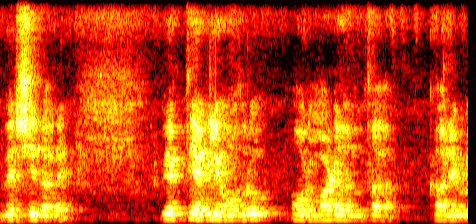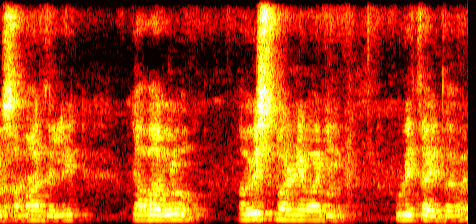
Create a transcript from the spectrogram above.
ಬೆರೆಸಿದ್ದಾರೆ. ವ್ಯಕ್ತಿ ಆಗಲಿ ಹೋದರೂ ಅವರು ಮಾಡಿದಂಥ ಕಾರ್ಯಗಳು ಸಮಾಜದಲ್ಲಿ ಯಾವಾಗಲೂ ಅವಿಸ್ಮರಣೀಯವಾಗಿ ಉಳಿತಾ ಇದ್ದಾವೆ.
